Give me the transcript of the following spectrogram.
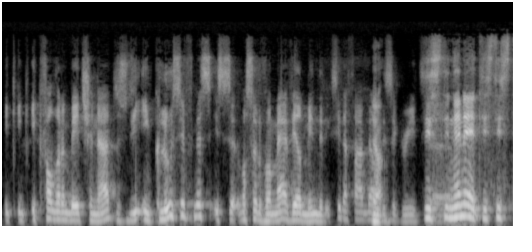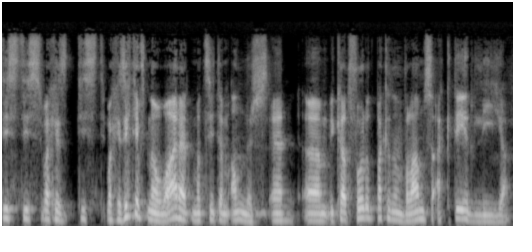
ik, ik, ik val er een beetje uit. Dus die inclusiveness is, eh, was er voor mij veel minder. Ik zie dat Fabian Ja. disagreed. Het is, Eh, nee, nee, het is, het is, het is, het is, wat, je, het is, wat je zegt heeft nou waarheid, maar het zit hem anders. En, ehm, ik ga het voorbeeld pakken van de Vlaamse acteerliga.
